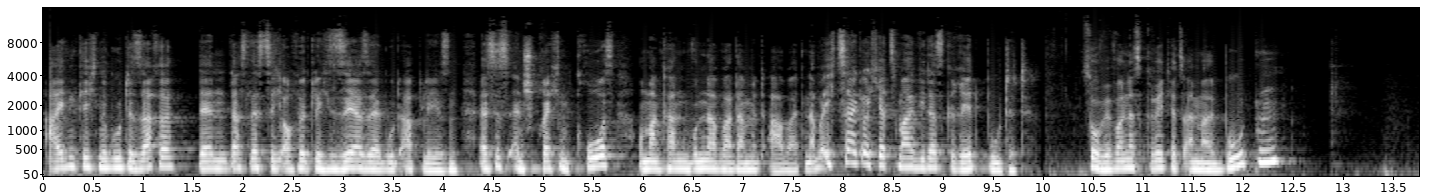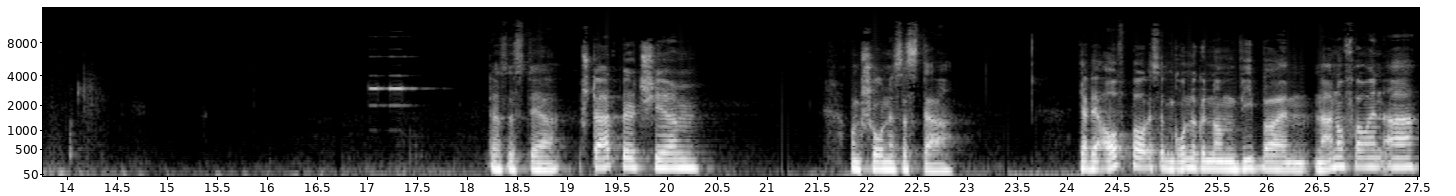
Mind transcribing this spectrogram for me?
eigentlich eine gute Sache, denn das lässt sich auch wirklich sehr, sehr gut ablesen. Es ist entsprechend groß und man kann wunderbar damit arbeiten. Aber ich zeige euch jetzt mal, wie das Gerät bootet. So, wir wollen das Gerät jetzt einmal booten. Das ist der Startbildschirm und schon ist es da. Ja, der Aufbau ist im Grunde genommen wie beim Nano VNA.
